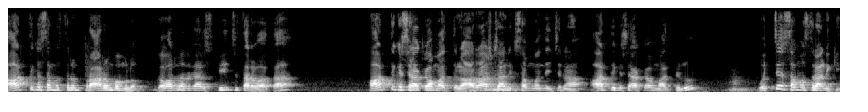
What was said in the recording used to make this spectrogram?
ఆర్థిక సంవత్సరం ప్రారంభంలో గవర్నర్ గారి స్పీచ్ తర్వాత ఆర్థిక శాఖ మాత్యులు ఆ రాష్ట్రానికి సంబంధించిన ఆర్థిక శాఖ మాత్యులు వచ్చే సంవత్సరానికి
